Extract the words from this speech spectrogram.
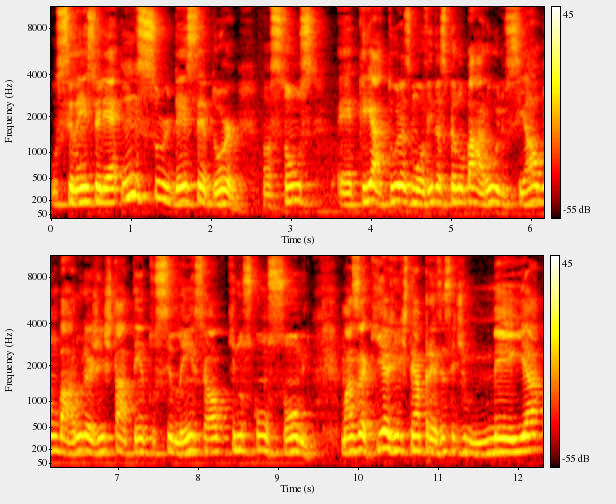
O silêncio ele é ensurdecedor. Nós somos é, criaturas movidas pelo barulho. Se há algum barulho, a gente está atento. O silêncio é algo que nos consome. Mas aqui a gente tem a presença de meia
